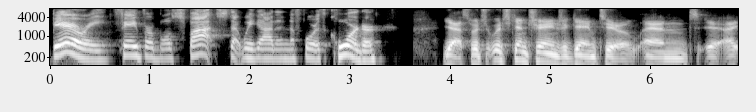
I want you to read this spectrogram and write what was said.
very favorable spots that we got in the fourth quarter? Yes, which which can change a game too. And I,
